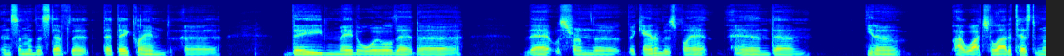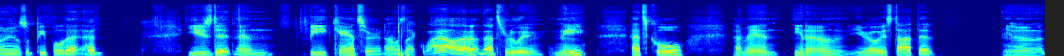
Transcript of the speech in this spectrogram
and some of the stuff that that they claimed uh, they made oil that uh, that was from the the cannabis plant, and um, you know, I watched a lot of testimonials of people that had used it and beat cancer, and I was like, wow, that, that's really neat. That's cool. I mean, you know, you're always taught that, you know,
